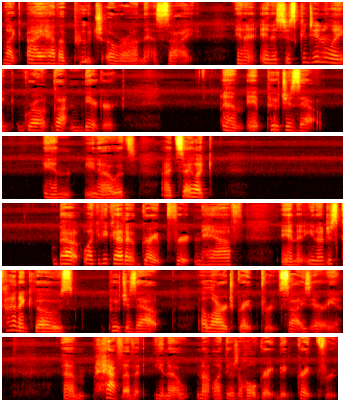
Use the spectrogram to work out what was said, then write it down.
like I have a pooch over on that side, and it, and it's just continually grow, gotten bigger. Um, it pooches out, and you know it's I'd say like about like if you cut a grapefruit in half, and it you know just kind of goes pooches out a large grapefruit size area um, half of it, you know, not like there's a whole great big grapefruit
